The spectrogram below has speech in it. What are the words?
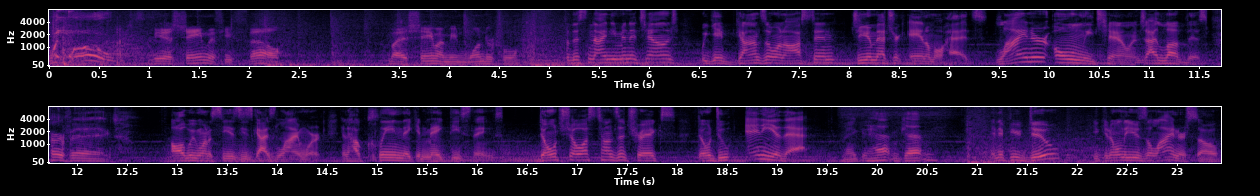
Whoa! It'd be a shame if you fell. By a shame, I mean wonderful. For this 90 minute challenge, we gave Gonzo and Austin geometric animal heads. Liner only challenge. I love this. Perfect. All we want to see is these guys' line work and how clean they can make these things. Don't show us tons of tricks. Don't do any of that. Make it happen, Captain. And if you do, you can only use a liner, so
